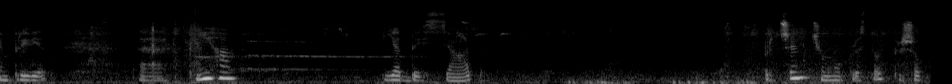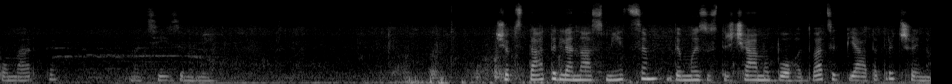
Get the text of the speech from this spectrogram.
Всім привіт! Е, Книга 50 причин, чому Христос прийшов померти на цій землі. Щоб стати для нас місцем, де ми зустрічаємо Бога. 25 причина.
